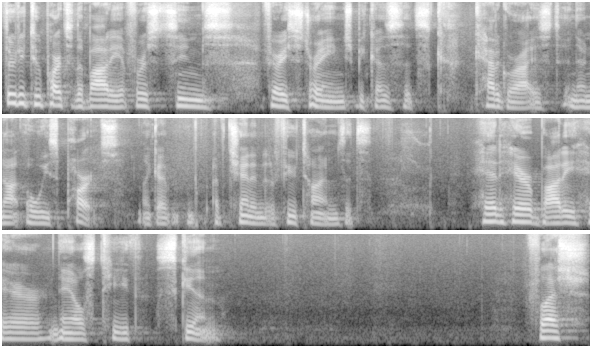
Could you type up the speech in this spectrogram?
32 parts of the body at first seems very strange because it's categorized and they're not always parts. Like I've, I've chanted it a few times. It's head, hair, body, hair, nails, teeth, skin. Flesh,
